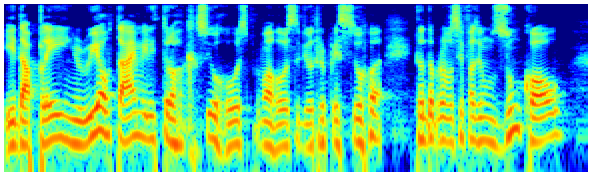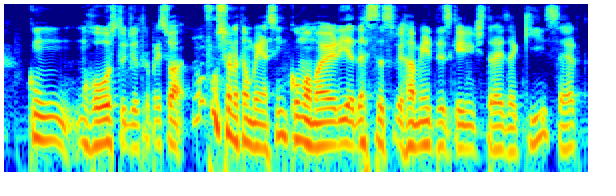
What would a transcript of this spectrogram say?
e dá play em real time, ele troca o seu rosto para um rosto de outra pessoa. Então dá para você fazer um zoom call com um rosto de outra pessoa. Não funciona tão bem assim como a maioria dessas ferramentas que a gente traz aqui, certo?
